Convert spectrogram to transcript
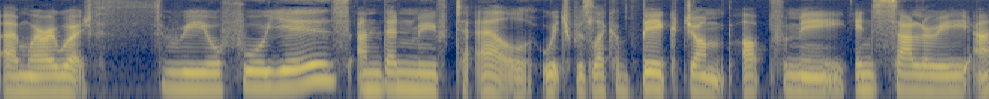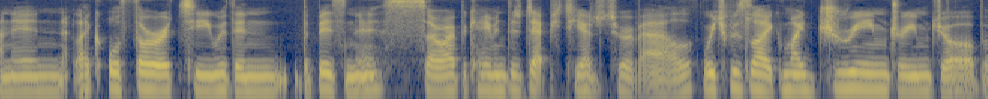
um, where I worked for three or four years and then moved to Elle, which was like a big jump up for me in salary and in like authority within the business. So I became the deputy editor of Elle, which was like my dream, dream job.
